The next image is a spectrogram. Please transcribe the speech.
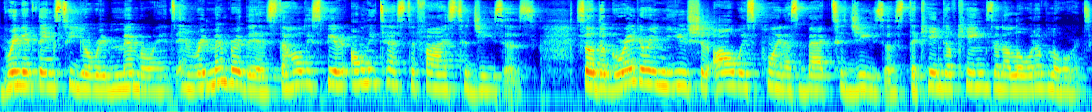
bringing things to your remembrance. And remember this the Holy Spirit only testifies to Jesus. So the greater in you should always point us back to Jesus, the King of Kings and the Lord of Lords.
